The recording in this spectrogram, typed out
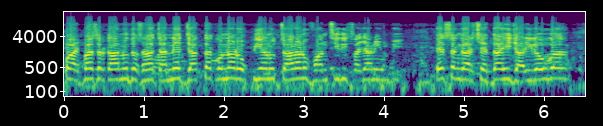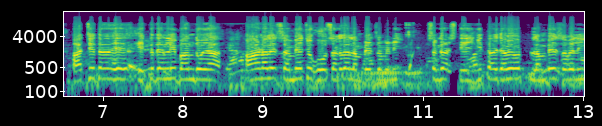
ਭਾਜਪਾ ਸਰਕਾਰ ਨੂੰ ਦੱਸਣਾ ਚਾਹੁੰਦੇ ਜਦ ਤੱਕ ਉਹਨਾਂ ਰੋਪੀਆਂ ਨੂੰ ਚਾਰਾਂ ਨੂੰ ਫਾਂਸੀ ਦੀ ਸਜ਼ਾ ਨਹੀਂ ਹੁੰਦੀ, ਇਹ ਸੰਘਰਸ਼ ਇਦਾਂ ਹੀ ਜਾਰੀ ਰਹੂਗਾ। ਅੱਜ ਤਾਂ ਇਹ ਇੱਕ ਦਿਨ ਲਈ ਬੰਦ ਹੋਇਆ। ਆਉਣ ਵਾਲੇ ਸਮੇਂ 'ਚ ਹੋ ਸਕਦਾ ਲੰਬੇ ਸਮੇਂ ਲਈ ਸੰਘਰਸ਼ ਤੇਜ਼ ਕੀਤਾ ਜਾਵੇ ਔਰ ਲੰਬੇ ਸਮੇਂ ਲਈ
